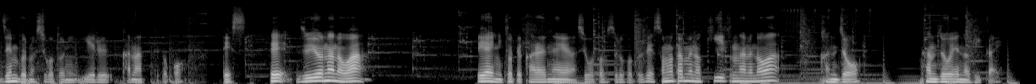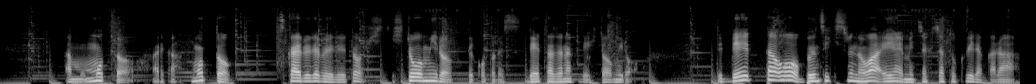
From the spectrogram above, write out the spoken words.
全部の仕事に言えるかなってとこです。で、重要なのは、AI にとって変わらないような仕事をすることで、そのためのキーとなるのは感情。感情への理解。あ、もっと、あれか、もっと使えるレベルで言うと、人を見ろってことです。データじゃなくて人を見ろ。で、データを分析するのは AI めちゃくちゃ得意だから、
